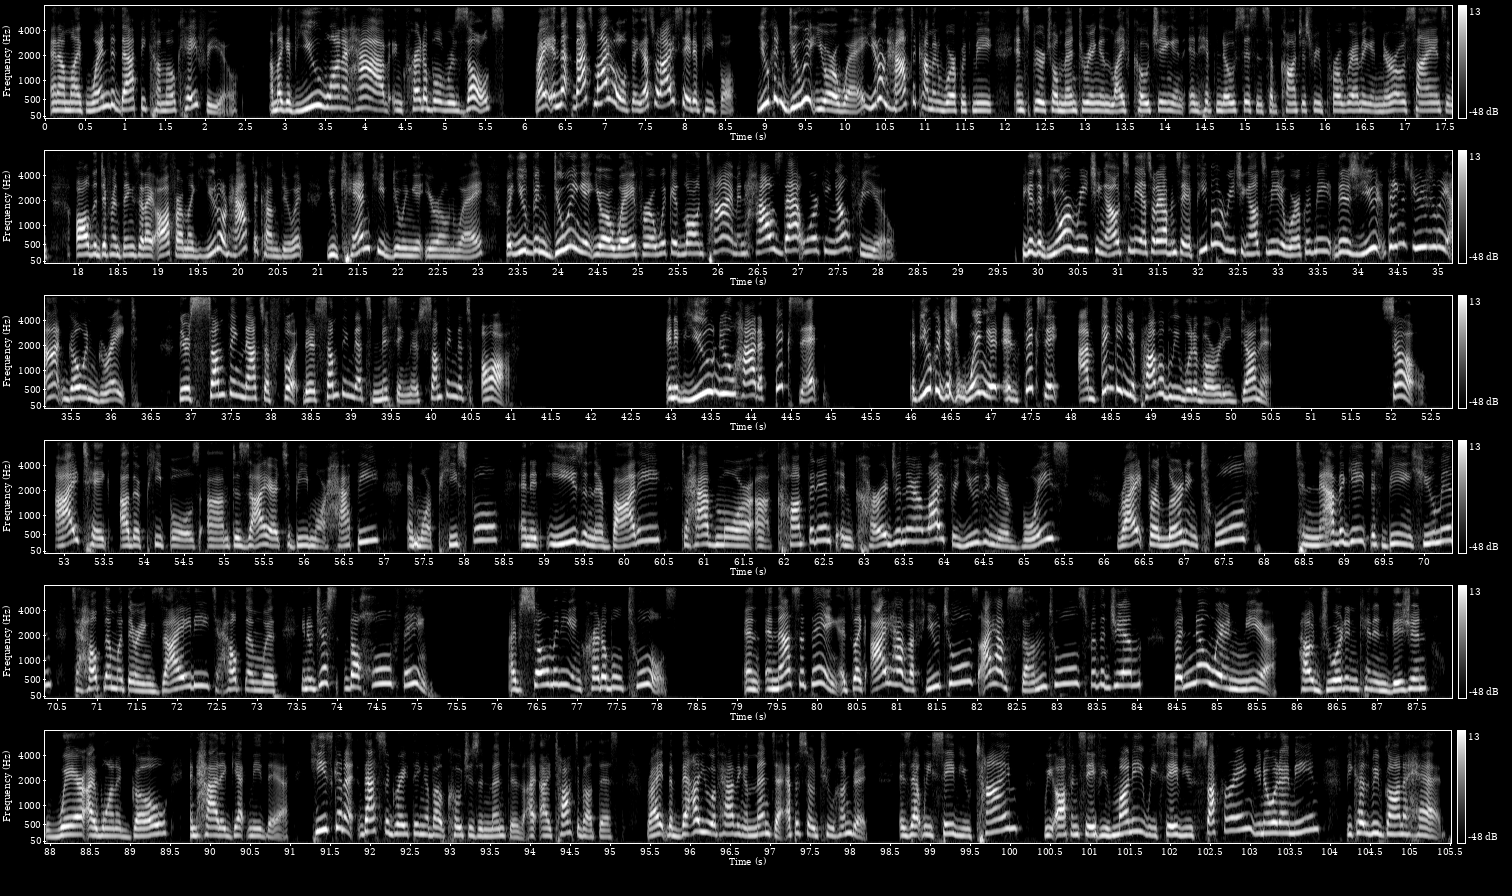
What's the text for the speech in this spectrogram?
And i'm like when did that become okay for you? I'm like, if you want to have incredible results, right? And that, that's my whole thing. That's what I say to people. You can do it your way. You don't have to come and work with me in spiritual mentoring and life coaching and, and hypnosis and subconscious reprogramming and neuroscience and all the different things that I offer. I'm like, you don't have to come do it. You can keep doing it your own way, but you've been doing it your way for a wicked long time. And how's that working out for you? Because if you're reaching out to me, that's what I often say. If people are reaching out to me to work with me, there's you things usually aren't going great. There's something that's afoot. There's something that's missing. There's something that's off. And if you knew how to fix it, if you could just wing it and fix it, I'm thinking you probably would have already done it. So I take other people's um, desire to be more happy and more peaceful and at ease in their body, to have more uh, confidence and courage in their life for using their voice right? For learning tools to navigate this being human, to help them with their anxiety, to help them with, you know, just the whole thing. I have so many incredible tools. And and that's the thing. It's like I have a few tools. I have some tools for the gym, but nowhere near how Jordan can envision where I want to go and how to get me there he's gonna that's the great thing about coaches and mentors I, I talked about this right? The value of having a mentor episode 200 is that we save you time we often save you money we save you suffering you know what i mean? Because we've gone ahead.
